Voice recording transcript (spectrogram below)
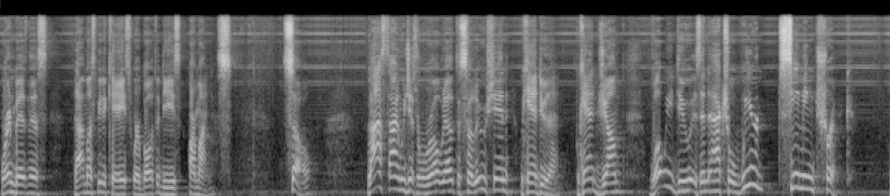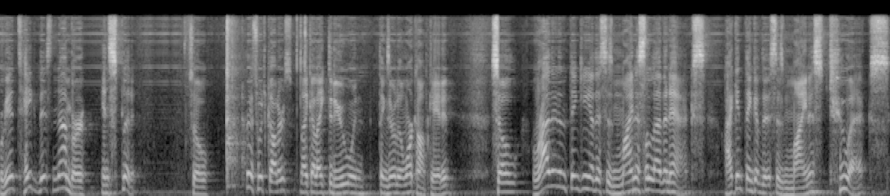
We're in business. That must be the case where both of these are minus. So, last time we just wrote out the solution. We can't do that. We can't jump. What we do is an actual weird seeming trick. We're going to take this number and split it. So I'm going to switch colors like I like to do when things are a little more complicated. So rather than thinking of this as minus 11x, I can think of this as minus 2x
